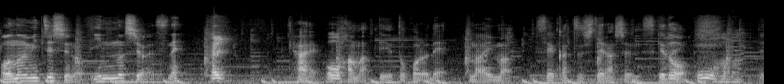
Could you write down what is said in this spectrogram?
尾道市の因島ですね。はい。はい。大浜っていうところでまあ今生活してらっしゃるんですけど、大浜って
